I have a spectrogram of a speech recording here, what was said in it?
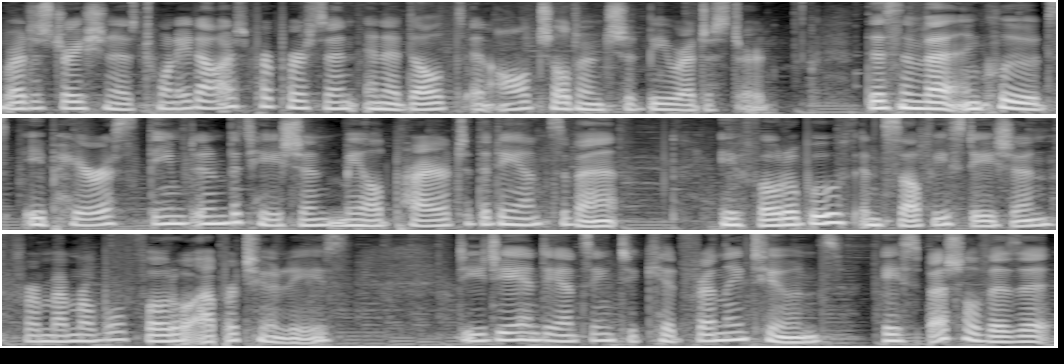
Registration is $20 per person, and adults and all children should be registered. This event includes a Paris themed invitation mailed prior to the dance event, a photo booth and selfie station for memorable photo opportunities, DJ and dancing to kid friendly tunes, a special visit,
